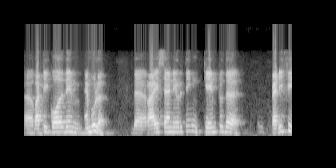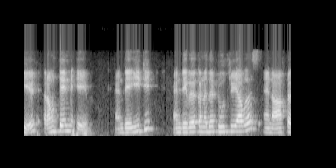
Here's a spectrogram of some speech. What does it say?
uh, what we call them ambular. The rice and everything came to the paddy field around 10 a.m. and they eat it and they work another two three hours and after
